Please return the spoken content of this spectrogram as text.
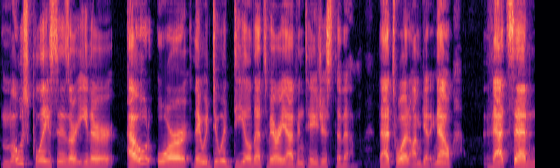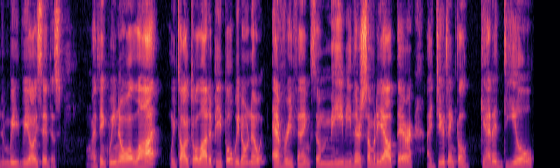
most places are either out or they would do a deal that's very advantageous to them. That's what I'm getting. Now, that said, we, we always say this. I think we know a lot. We talk to a lot of people. We don't know everything. So maybe there's somebody out there. I do think they'll get a deal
